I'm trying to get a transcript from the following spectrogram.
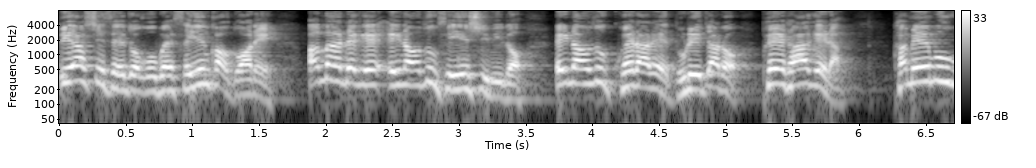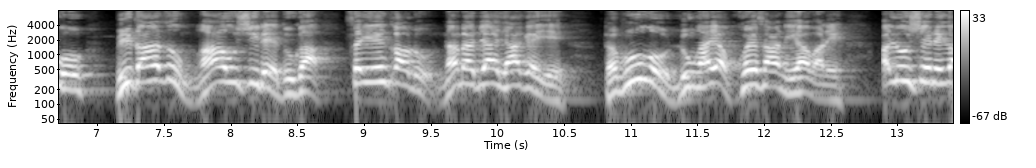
180ကျော်ကိုပဲစည်ရင်ကောက်သွားတယ်။ အမှန်တကယ်အိမ်အောင်စုစည်ရင်ရှိပြီးတော့အိမ်အောင်စုခွဲထားတဲ့သူတွေကြတော့ဖယ်ထားခဲ့တာ။ခမင်းမှုကိုမိသားစု9ဦးရှိတဲ့သူကစည်ရင်ကောက်လို့နံပါတ်ပြရခဲ့ရင်တပူးကိုလူ9ယောက်ခွဲစားနေရပါတယ်။အလူရှင်တွေက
